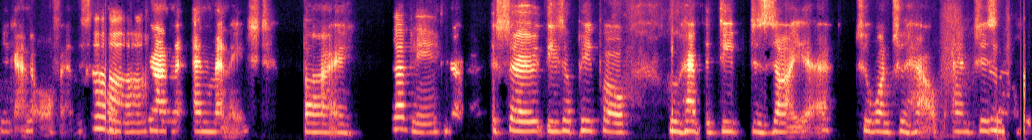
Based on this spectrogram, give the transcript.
Uganda orphans, oh. run and managed by. Lovely. so these are people who have the deep desire to want to help and just mm. give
